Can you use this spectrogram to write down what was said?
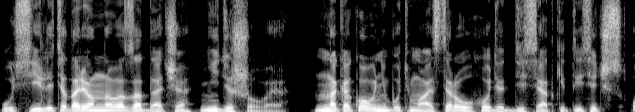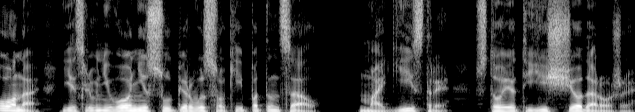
Усилить одаренного задача недешевая. На какого-нибудь мастера уходят десятки тысяч с она, если у него не супервысокий потенциал. Магистры стоят еще дороже.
